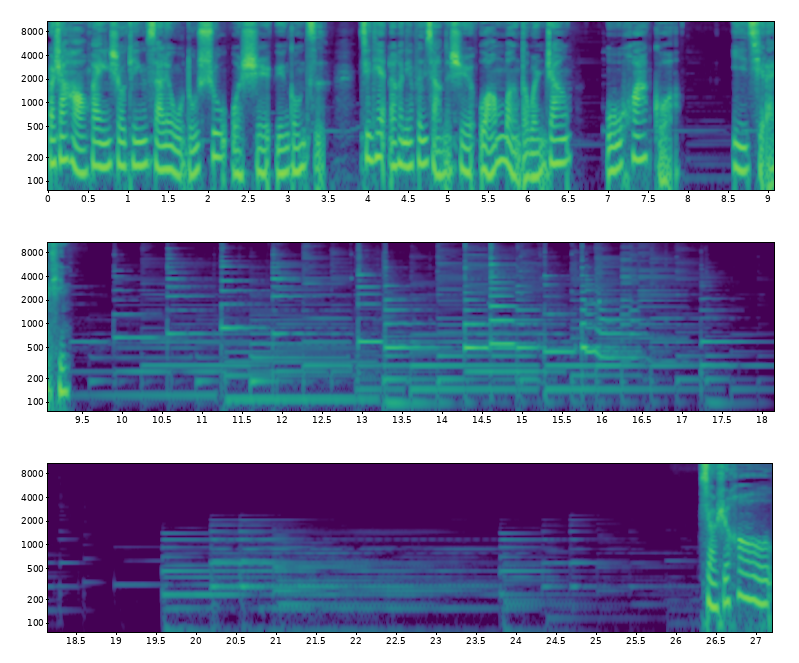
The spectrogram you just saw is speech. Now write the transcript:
晚上好，欢迎收听三六五读书，我是云公子。今天来和您分享的是王猛的文章《无花果》，一起来听。小时候，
